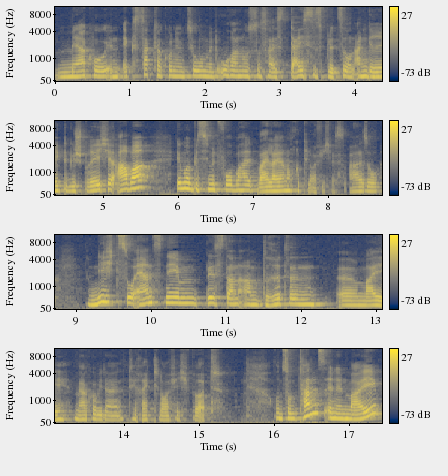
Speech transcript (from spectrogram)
Merkur in exakter Konjunktion mit Uranus, das heißt Geistesblitze und angeregte Gespräche, aber immer ein bisschen mit Vorbehalt, weil er ja noch rückläufig ist. Also nicht so ernst nehmen, bis dann am 3. Äh, Mai Merkur wieder direktläufig wird. Und zum Tanz in den Mai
